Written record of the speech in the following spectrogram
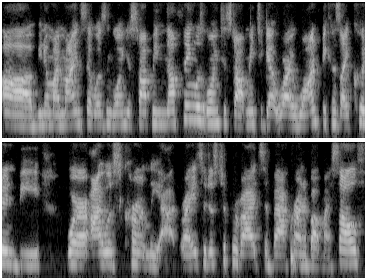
um, you know my mindset wasn't going to stop me nothing was going to stop me to get where i want because i couldn't be where i was currently at right? So just to provide some background about myself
